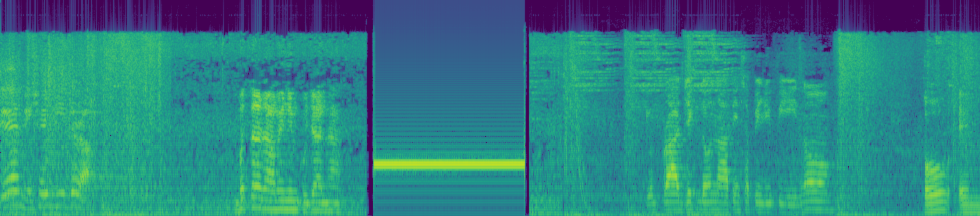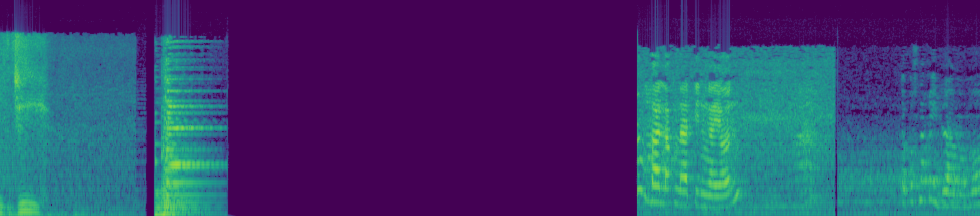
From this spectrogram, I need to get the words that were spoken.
Yeah, may siya yung leader ah. Ba't naraminin ko dyan, ha? Yung project daw natin sa Pilipino. OMG. Anong balak natin ngayon? Tapos na kay drama mo.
